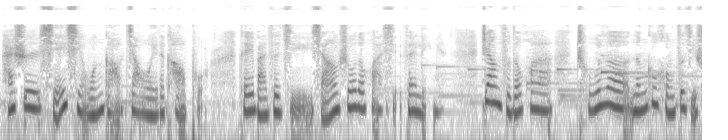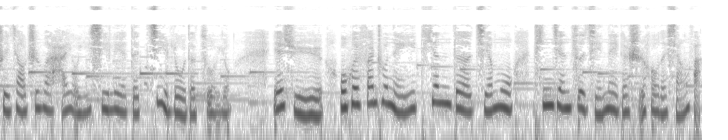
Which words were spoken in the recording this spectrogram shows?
还是写一写文稿较为的靠谱，可以把自己想要说的话写在里面。这样子的话，除了能够哄自己睡觉之外，还有一系列的记录的作用。也许我会翻出哪一天的节目，听见自己那个时候的想法，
